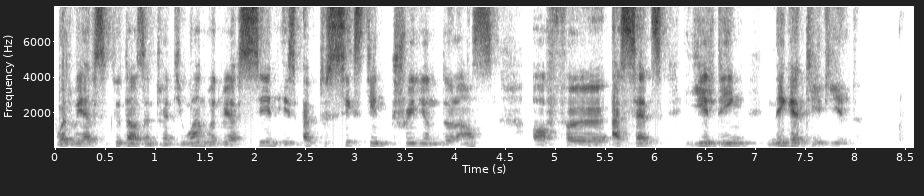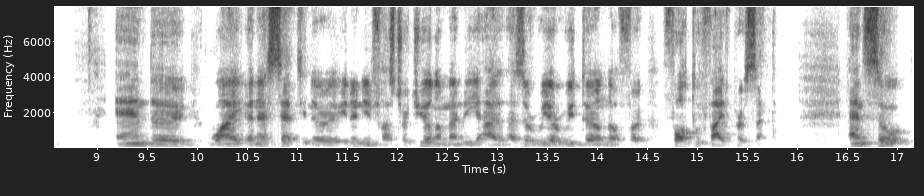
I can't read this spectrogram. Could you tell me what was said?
what we have 2021, what we have seen is up to 16 trillion dollars of uh, assets yielding negative yield. And uh, why an asset in, a, in an infrastructure normally has a real return of uh, four to five percent. And so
